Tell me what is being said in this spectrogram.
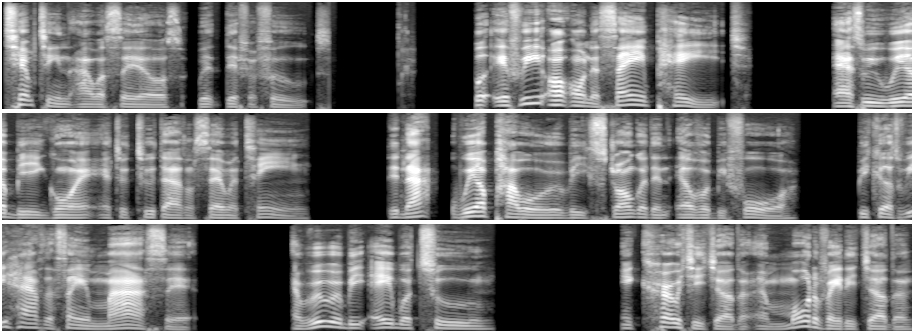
tempting ourselves with different foods. But if we are on the same page as we will be going into 2017, then that willpower will be stronger than ever before because we have the same mindset and we will be able to encourage each other and motivate each other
